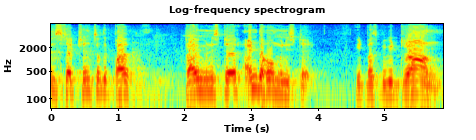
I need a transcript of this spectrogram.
instructions of the Prime Minister and the Home Minister. It must be withdrawn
